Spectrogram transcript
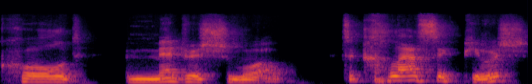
called Medrash Shmuel. It's a classic Pirush.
